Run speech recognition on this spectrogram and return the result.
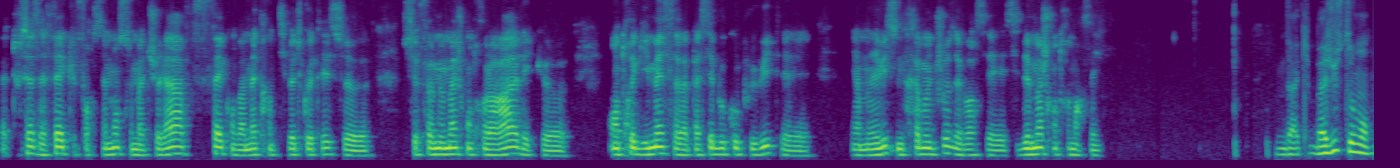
Bah, tout ça, ça fait que forcément ce match-là fait qu'on va mettre un petit peu de côté ce, fameux match contre le Real et que entre guillemets, ça va passer beaucoup plus vite. Et, à mon avis, c'est une très bonne chose d'avoir ces, deux matchs contre Marseille. D'accord. Bah justement,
